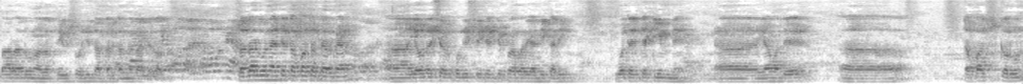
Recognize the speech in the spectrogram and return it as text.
बारा दोन हजार तेवीस रोजी दाखल करण्यात आलेला होता. सदर गुन्ह्याच्या तपासादरम्यान येवला शहर पोलीस स्टेशनचे प्रभारी अधिकारी व त्यांच्या टीमने यामध्ये तपास करून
